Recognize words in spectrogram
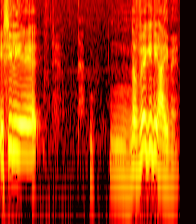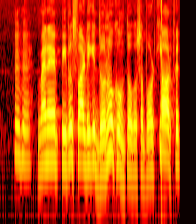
इसीलिए नब्बे की दिहाई में मैंने पीपल्स पार्टी की दोनों हुकूमतों को सपोर्ट किया और फिर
